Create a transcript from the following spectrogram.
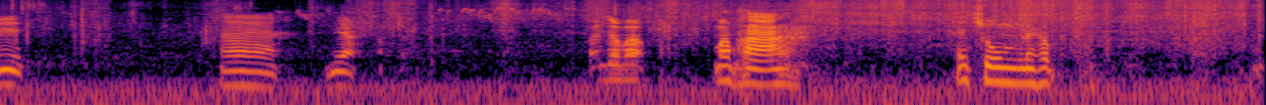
นี่อ่าเนี่ย มันจะมามาพาให้ชมนะครับฝ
